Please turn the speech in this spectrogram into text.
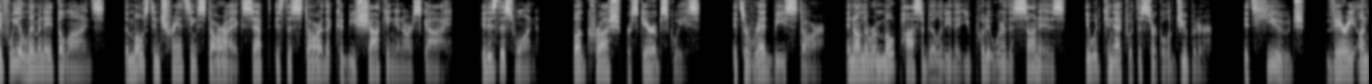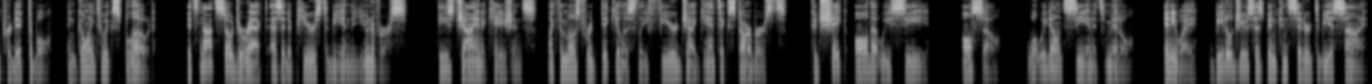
If we eliminate the lines, the most entrancing star I accept is the star that could be shocking in our sky. It is this one, Bug Crush or Scarab Squeeze. It's a red beast star, and on the remote possibility that you put it where the sun is, it would connect with the circle of Jupiter. It's huge, very unpredictable, and going to explode. It's not so direct as it appears to be in the universe. These giant occasions, like the most ridiculously feared gigantic starbursts, could shake all that we see, also, what we don't see in its middle. Anyway, Betelgeuse has been considered to be a sign,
